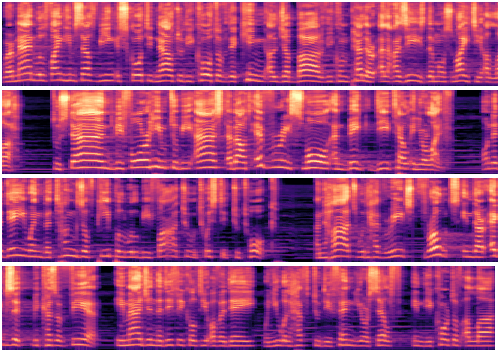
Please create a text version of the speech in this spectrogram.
where man will find himself being escorted now to the court of the King Al-Jabbar, the Compeller, Al-Aziz, the Most Mighty Allah, to stand before him to be asked about every small and big detail in your life. On a day when the tongues of people will be far too twisted to talk, and hearts would have reached throats in their exit because of fear. Imagine the difficulty of a day when you will have to defend yourself in the court of Allah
